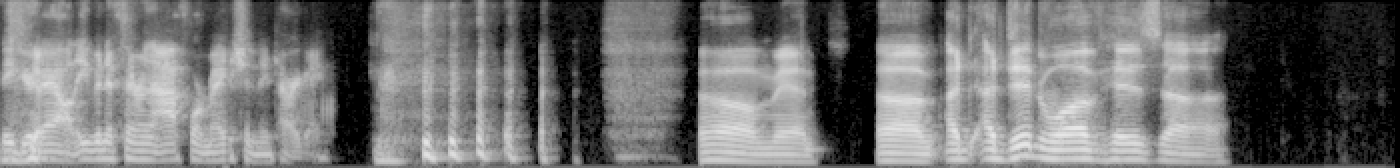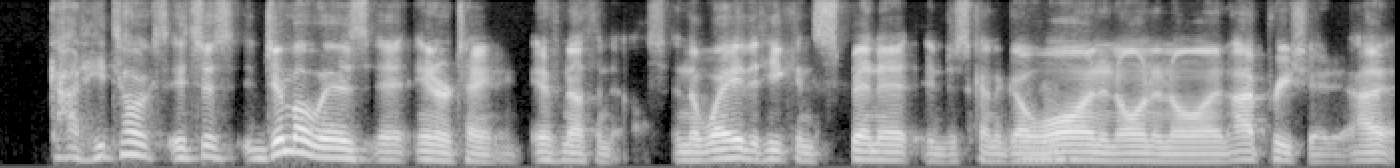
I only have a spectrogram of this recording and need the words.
figure it out, even if they're in the I formation the entire game. oh man, um, I I did love his. uh God, he talks. It's just Jimbo is uh, entertaining, if nothing else, and the way that he can spin it and just kind of go Mhm. on and on and on. I appreciate it. I,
